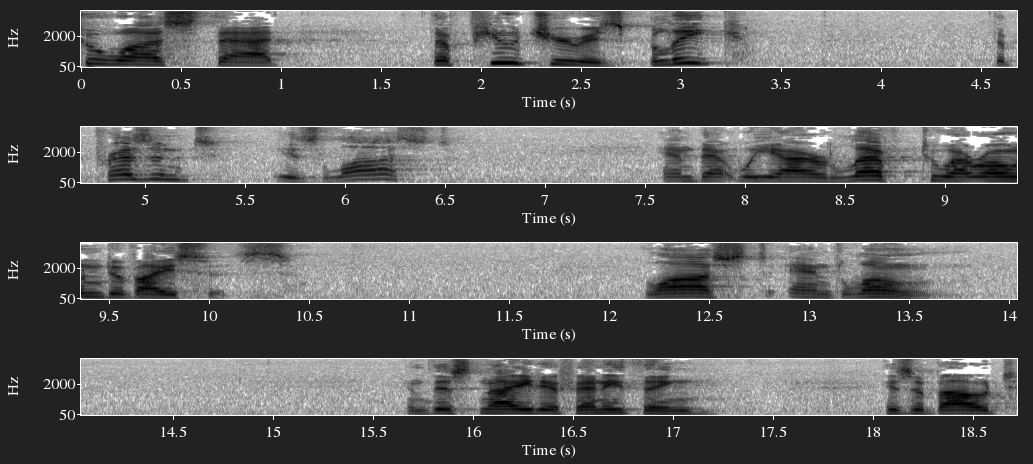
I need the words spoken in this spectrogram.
to us that the future is bleak, the present is lost, and that we are left to our own devices, lost and lone. And this night, if anything, is about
